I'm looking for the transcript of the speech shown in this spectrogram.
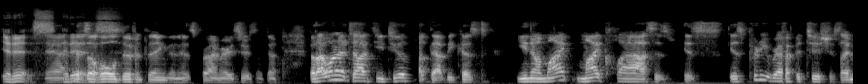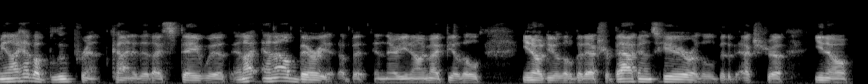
It is. Yeah, it it's is. a whole different thing than his primary series. But I want to talk to you too about that because you know my my class is is is pretty repetitious. I mean, I have a blueprint kind of that I stay with, and I and I'll vary it a bit in there. You know, I might be a little, you know, do a little bit extra backbends here, or a little bit of extra, you know,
